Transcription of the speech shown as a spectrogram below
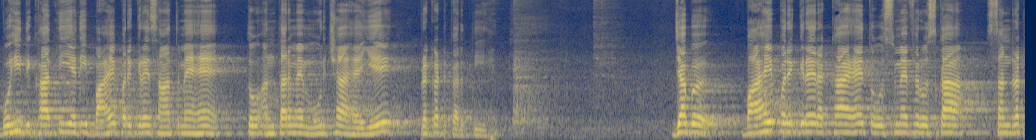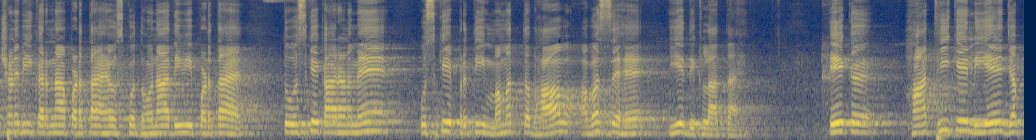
वही दिखाती यदि बाह्य परिग्रह साथ में है तो अंतर में मूर्छा है, ये प्रकट करती है। जब बाह्य परिग्रह रखा है तो उसमें फिर उसका संरक्षण भी करना पड़ता है, उसको धोना आदि भी पड़ता है। तो उसके कारण में उसके प्रति ममत्व भाव अवश्य है, ये दिखलाता है। एक हाथी के लिए जब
